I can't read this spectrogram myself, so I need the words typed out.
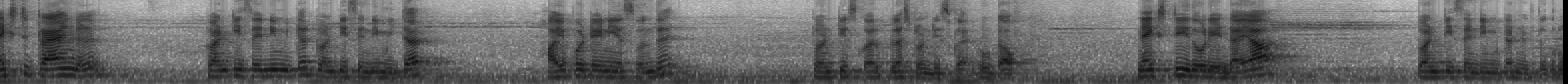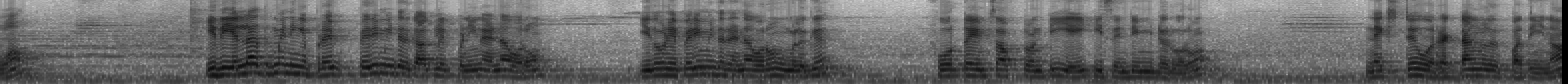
Next triangle twenty centimetre twenty centimetre hypotenuse வந்து twenty square plus twenty square root of next இதோடைய டயா டுவெண்ட்டி சென்டிமீட்டர்னு எடுத்துக்கிடுவோம். இது எல்லாத்துக்குமே நீங்கள் பெ பெரிமீட்டர் கால்குலேட் பண்ணிங்கன்னா என்ன வரும்? இதோடைய பெரிமீட்டர் என்ன வரும்? உங்களுக்கு four times of twenty eighty centimetre வரும். நெக்ஸ்ட்டு ஒரு ரெக்டாங்குலர் பார்த்தீங்கன்னா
